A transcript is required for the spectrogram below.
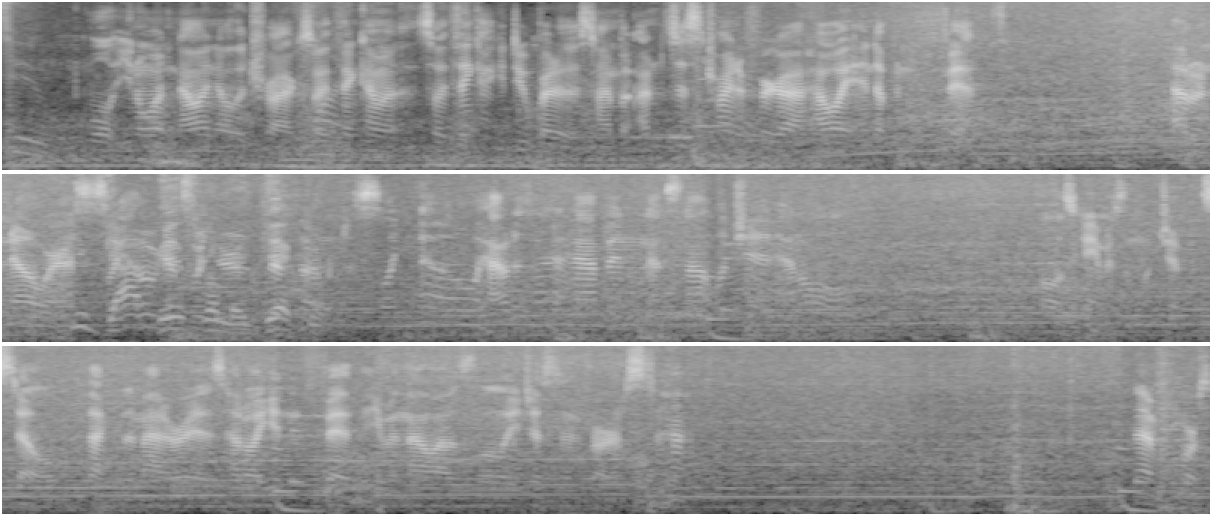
Two. Well, you know what? Now I know the track, so I think I'm. So I think I could do better this time. But I'm just trying to figure out how I end up in fifth. Out of nowhere. It's You like, got oh, this from the get-go. I'm just like, no. How does that happen? That's not legit at all. Well, this game isn't legit, but still. The fact of the matter is, how do I get in fifth, even though I was literally just in first? now, of course,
